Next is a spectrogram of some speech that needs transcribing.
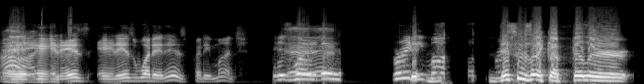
alright. It- it is it is what it is, pretty much. It's Yeah, what it yeah. is. Pretty much. this was like a filler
